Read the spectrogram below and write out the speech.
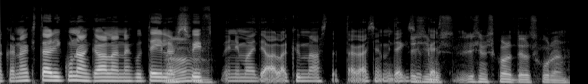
aga no eks ta oli kunagi a la nagu Taylor Aa. Swift või niimoodi a la kümme aastat tagasi või midagi siukest. esimest korda elus kuulen.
